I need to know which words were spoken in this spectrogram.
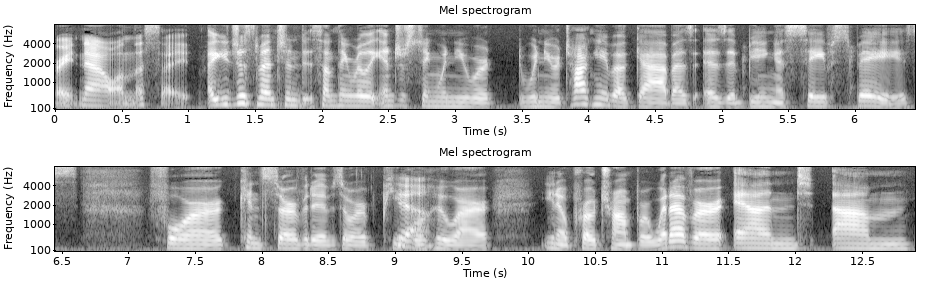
right now on the site. Uh, You just mentioned something really interesting when you were when you were talking about Gab as as it being a safe space for conservatives or people Yeah. who are you know pro Trump or whatever, and um,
